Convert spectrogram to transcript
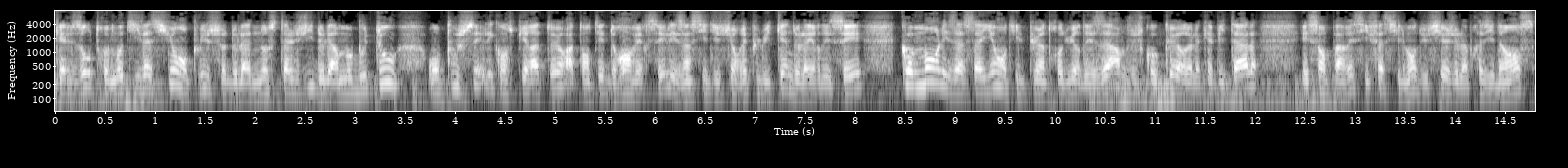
Quelles autres motivations, en plus de la nostalgie de l'ère Mobutu, ont poussé les conspirateurs à tenter de renverser les institutions républicaines de la RDC Comment les assaillants ont-ils pu introduire des armes jusqu'au cœur de la capitale et s'emparer si facilement du siège de la présidence?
